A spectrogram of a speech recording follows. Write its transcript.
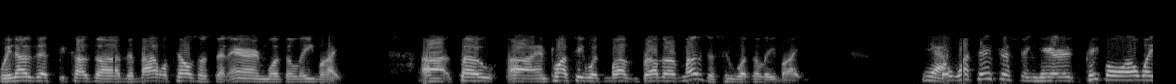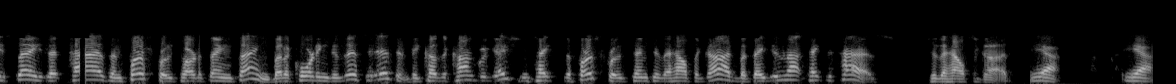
We know this because uh, the Bible tells us that Aaron was a Levite. Uh, so, uh, and plus he was brother of Moses, who was a Levite. Yeah. But what's interesting here is people always say that tithes and first fruits are the same thing, but according to this, it isn't because the congregation takes the first fruits into the house of God, but they do not take the tithes to the house of God. Yeah, yeah.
